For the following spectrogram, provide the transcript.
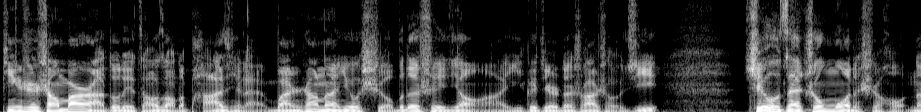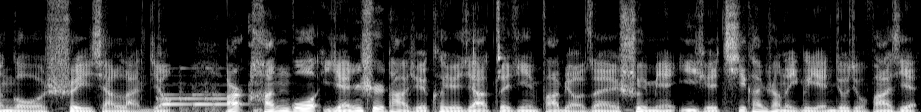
平时上班啊都得早早的爬起来，晚上呢又舍不得睡觉啊，一个劲儿的刷手机。只有在周末的时候能够睡一下懒觉，而韩国延世大学科学家最近发表在《睡眠医学期刊》上的一个研究就发现，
